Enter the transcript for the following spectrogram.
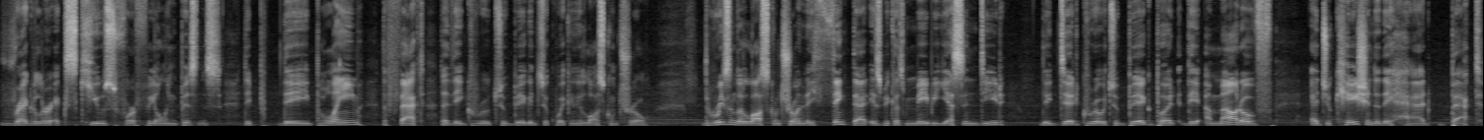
regular excuse for failing business. They they blame the fact that they grew too big and too quick and they lost control. The reason they lost control and they think that is because maybe, yes, indeed, they did grow too big, but the amount of education that they had backed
